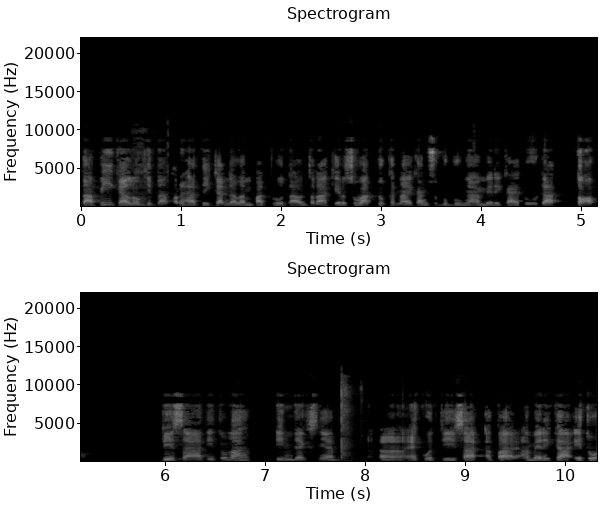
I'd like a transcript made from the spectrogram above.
Tapi kalau hmm. kita perhatikan dalam 40 tahun terakhir, sewaktu kenaikan suku bunga Amerika itu udah top, di saat itulah indeksnya uh, equity apa Amerika itu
